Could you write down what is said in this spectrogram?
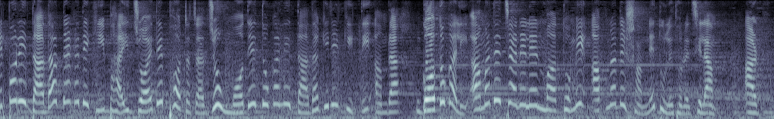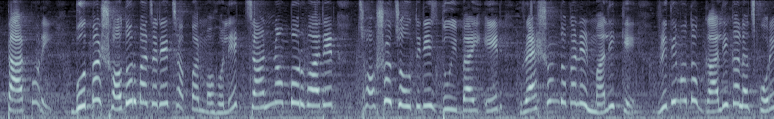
এরপরে দাদার দেখা দেখি ভাই জয়দেব ভট্টাচার্য মদের দোকানে দাদাগিরির কীর্তি আমরা গতকালই আমাদের চ্যানেলের মাধ্যমে আপনাদের সামনে তুলে ধরেছিলাম। আর তারপরেই বুধবার সদর বাজারের ছাপ্পান মহলের চার নম্বর ওয়ার্ডের ছশো চৌত্রিশ দুই বাই এর রেশন দোকানের মালিককে রীতিমতো গালিগালাজ করে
